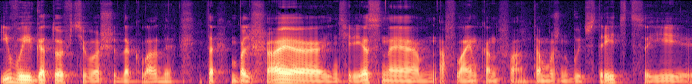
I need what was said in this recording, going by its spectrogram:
И вы готовьте ваши доклады. Это большая, интересная офлайн конфа Там можно будет встретиться и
